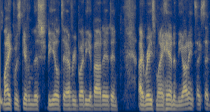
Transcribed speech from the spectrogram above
Mike was giving this spiel to everybody about it. And I raised my hand in the audience. I said,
